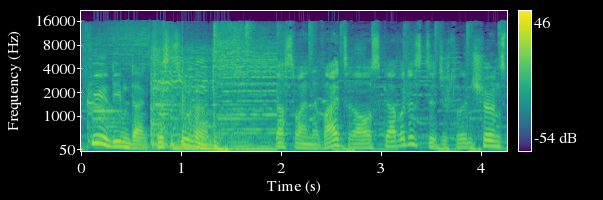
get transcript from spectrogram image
Vielen lieben Dank fürs Zuhören. Das war eine weitere Ausgabe des Digital Insurance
